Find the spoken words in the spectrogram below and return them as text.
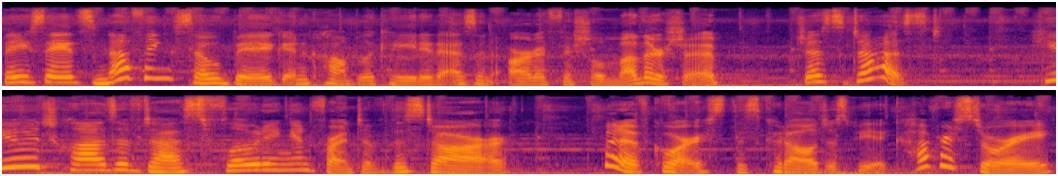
they say it's nothing so big and complicated as an artificial mothership, just dust. Huge clouds of dust floating in front of the star. But of course, this could all just be a cover story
